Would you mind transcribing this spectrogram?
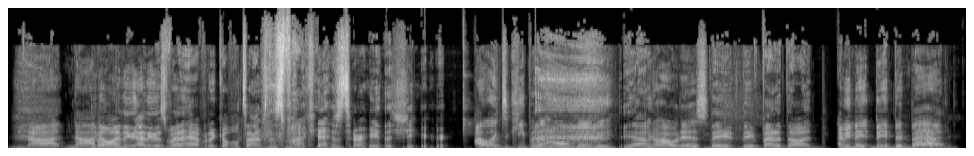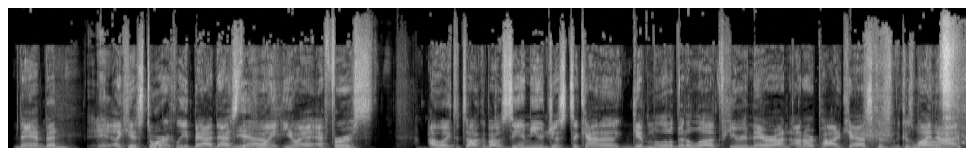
Not not. You know, on, I think I think this might have happened a couple times in this podcast already this year. I like to keep it at home, baby. Yeah. you know how it is. They they've been a dud. I mean, they they've been bad. They have been eh, like historically bad. That's Yeah. the point. You know, at, at first. I like to talk about CMU just to kind of give them a little bit of love here and there on, on our podcast because because why not?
